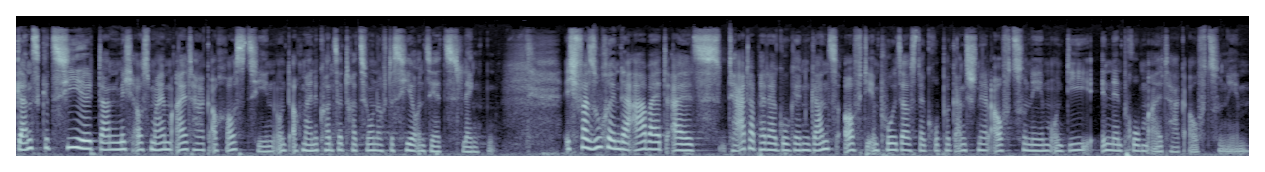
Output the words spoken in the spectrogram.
ganz gezielt dann mich aus meinem Alltag auch rausziehen und auch meine Konzentration auf das Hier und Jetzt lenken. Ich versuche in der Arbeit als Theaterpädagogin ganz oft die Impulse aus der Gruppe ganz schnell aufzunehmen und die in den Probenalltag aufzunehmen.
